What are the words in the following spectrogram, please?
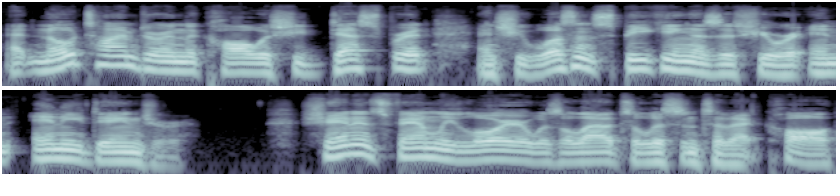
At no time during the call was she desperate, and she wasn't speaking as if she were in any danger. Shannan's family lawyer was allowed to listen to that call,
